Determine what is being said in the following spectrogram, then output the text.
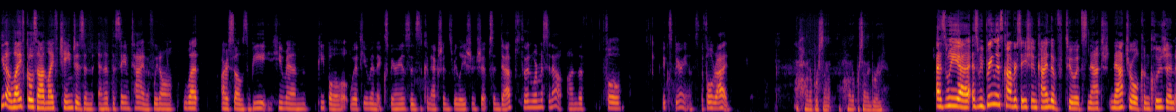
you know life goes on life changes and and at the same time if we don't let ourselves be human people with human experiences, connections, relationships, and depth, then we're missing out on the full experience, the full ride. hundred percent, hundred percent agree. As we uh, as we bring this conversation kind of to its nat- natural conclusion,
